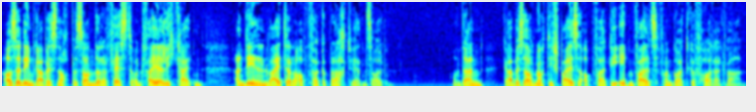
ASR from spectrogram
Außerdem gab es noch besondere Feste und Feierlichkeiten, an denen weitere Opfer gebracht werden sollten. Und dann gab es auch noch die Speiseopfer, die ebenfalls von Gott gefordert waren.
